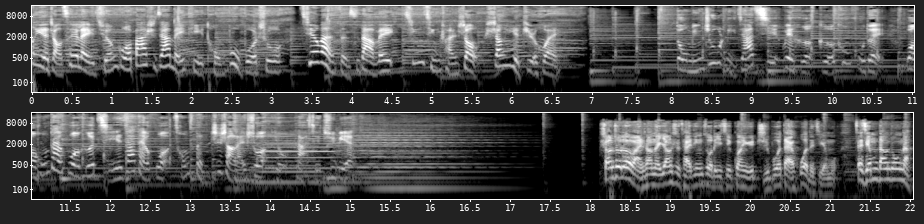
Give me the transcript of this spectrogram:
创业找崔磊，全国八十家媒体同步播出，千万粉丝大 V 倾情传授商业智慧。董明珠、李佳琦为何隔空互怼？网红带货和企业家带货从本质上来说有哪些区别？上周六晚上呢，央视财经做了一期关于直播带货的节目。在节目当中呢，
